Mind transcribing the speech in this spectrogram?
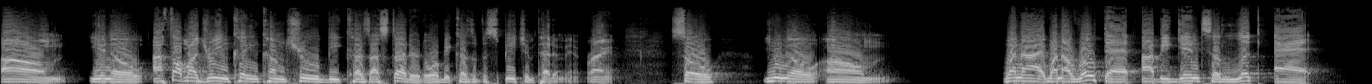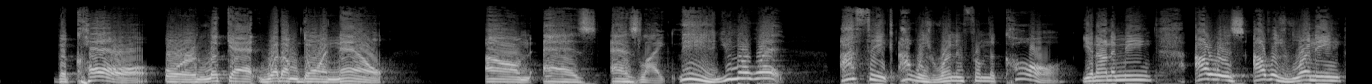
um you know i thought my dream couldn't come true because i stuttered or because of a speech impediment right so, you know, um, when I when I wrote that, I began to look at the call or look at what I'm doing now um, as as like, man, you know what? I think I was running from the call. You know what I mean? I was I was running.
